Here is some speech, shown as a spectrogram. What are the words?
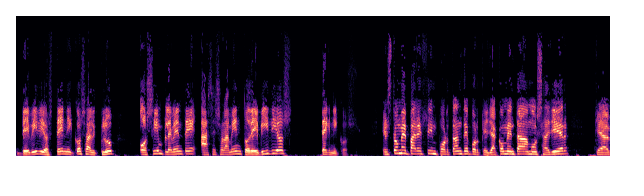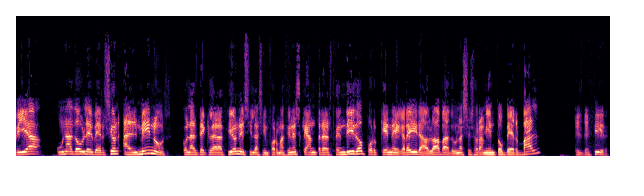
de vídeos técnicos al club o simplemente asesoramiento de vídeos técnicos. Esto me parece importante porque ya comentábamos ayer que había una doble versión, al menos con las declaraciones y las informaciones que han trascendido, porque Negreira hablaba de un asesoramiento verbal, es decir,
